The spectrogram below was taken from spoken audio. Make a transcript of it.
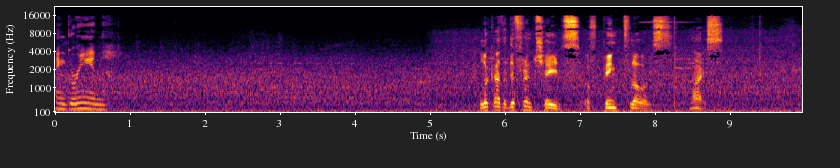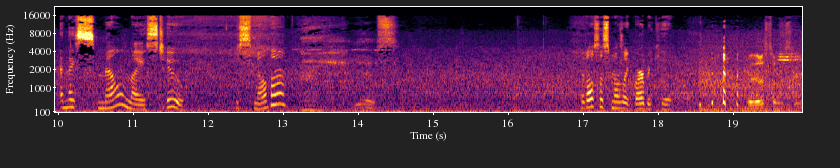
And green. Look at the different shades of pink flowers. Nice. And they smell nice too. You smell that? Yes. It also smells like barbecue. Restaurants here.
